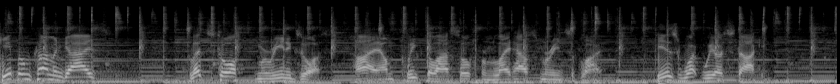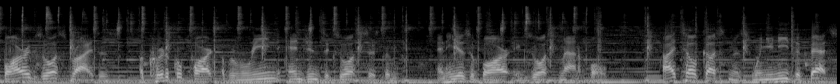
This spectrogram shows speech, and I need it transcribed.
Keep them coming, guys. Let's talk marine exhaust. Hi, I'm Clete Galasso from Lighthouse Marine Supply. Here's what we are stocking. Barr exhaust risers, a critical part of a marine engine's exhaust system, and here's a Barr exhaust manifold. I tell customers when you need the best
